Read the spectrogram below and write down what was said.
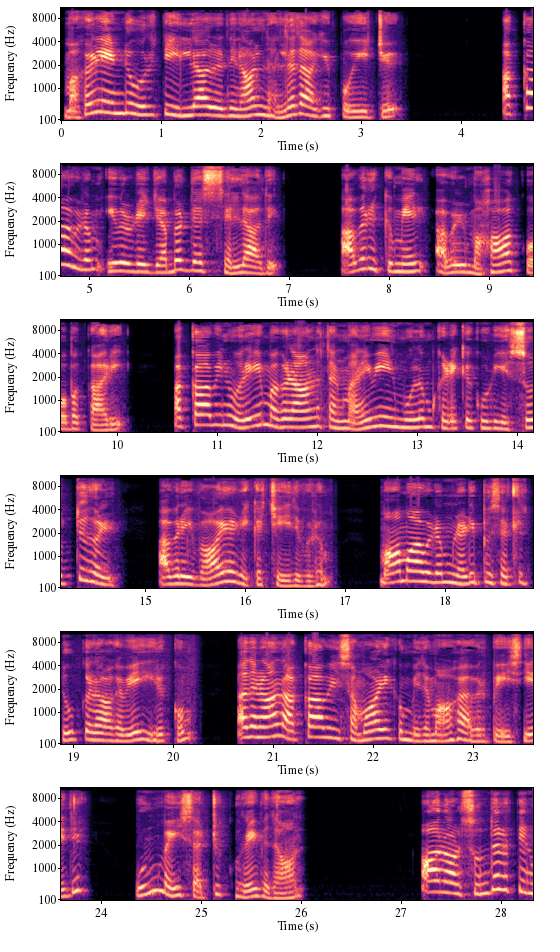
மகள் என்று ஒருத்தி இல்லாததினால் நல்லதாகி போயிற்று. அக்காவிடம் இவருடைய ஜபர்தஸ்த் செல்லாது. அவருக்கு மேல் அவள் மகா கோபக்காரி. அக்காவின் ஒரே மகளான தன் மனைவியின் மூலம் கிடைக்கக்கூடிய சொத்துகள் அவரை வாயழைக்கச் செய்துவிடும். மாமாவிடம் நடிப்பு சற்று தூக்கலாகவே இருக்கும். அதனால் அக்காவை சமாளிக்கும் விதமாக அவர் பேசியதில் உண்மை சற்று குறைவுதான். ஆனால் சுந்தரத்தின்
